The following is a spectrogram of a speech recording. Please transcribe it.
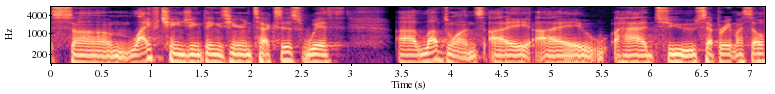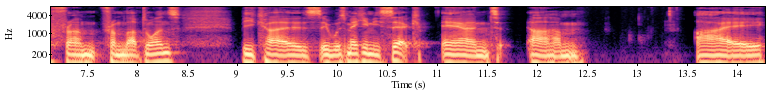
some life changing things here in Texas with uh, loved ones. I I had to separate myself from from loved ones because it was making me sick, and um, I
